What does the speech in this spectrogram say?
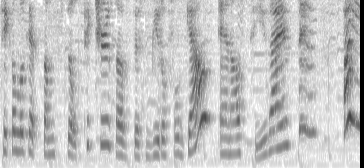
take a look at some still pictures of this beautiful gal, and I'll see you guys soon. Bye!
